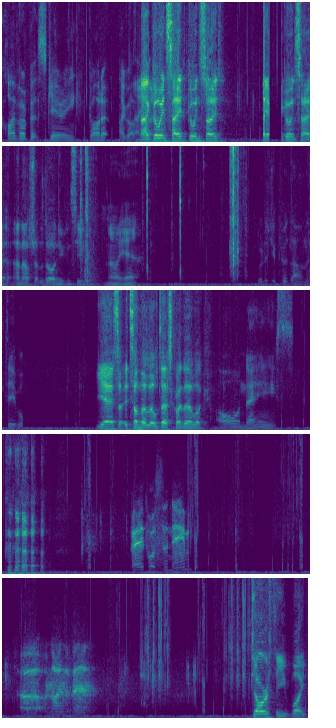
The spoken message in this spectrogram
Clever but scary. Got it. I got. I Uh, go inside. Go inside. Yeah, go inside, and I'll shut the door, and you can see. Oh yeah. Where did you put that on the table? Yeah, it's it's on the little desk right there. Look. Oh, nice. Ed, what's the name? Uh, I'm not in the van. Dorothy White,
